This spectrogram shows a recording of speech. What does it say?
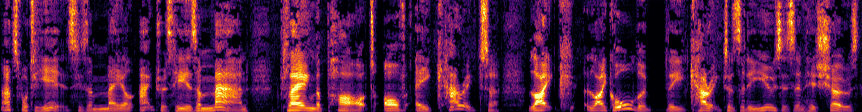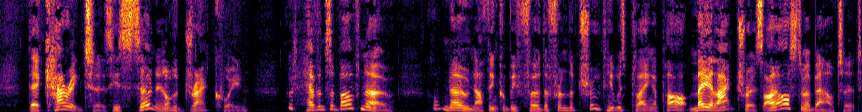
That's what he is. He's a male actress. He is a man playing the part of a character. Like like all the, the characters that he uses in his shows, they're characters. He's certainly not a drag queen. Good heavens above, no. Oh, no, nothing could be further from the truth. He was playing a part. Male actress. I asked him about it.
